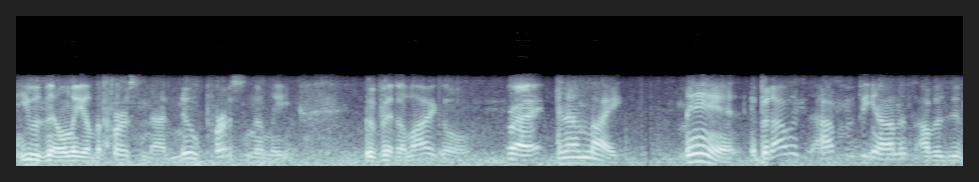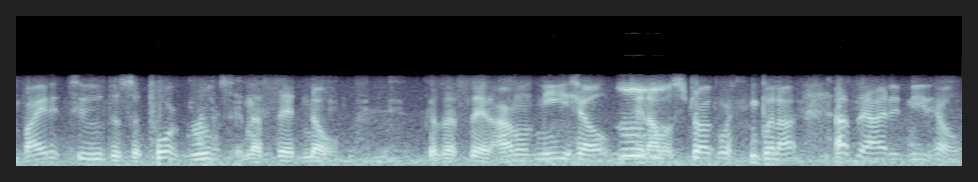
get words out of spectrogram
he was the only other person I knew personally with vitiligo. Right. And I'm like, man. But I was, I'm gonna be honest. I was invited to the support groups, and I said no because I said I don't need help, Mm. and I was struggling. But I, I said I didn't need help.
